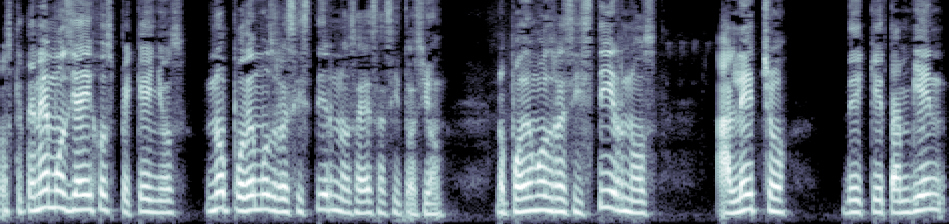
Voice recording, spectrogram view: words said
Los que tenemos ya hijos pequeños no podemos resistirnos a esa situación. No podemos resistirnos al hecho de que también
